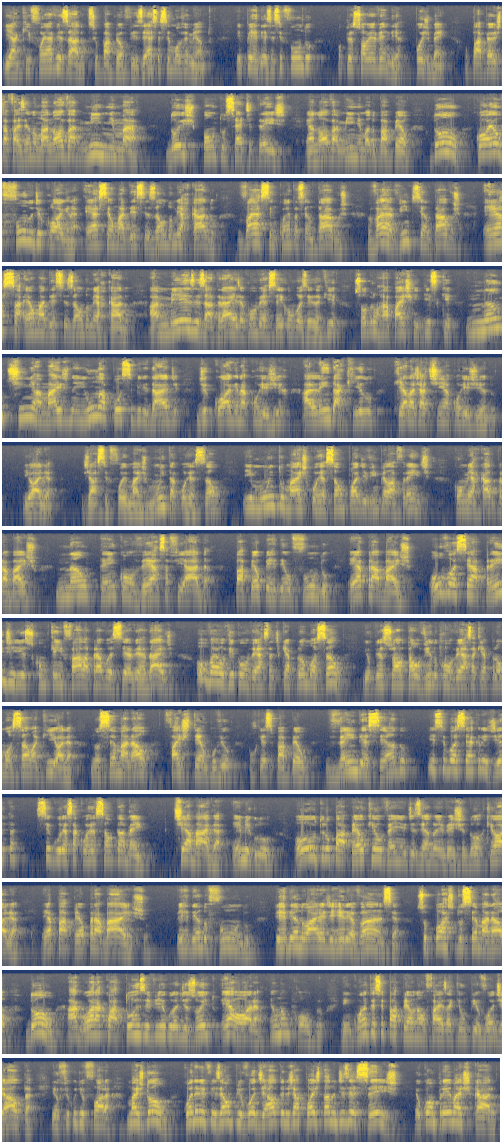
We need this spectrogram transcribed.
E aqui foi avisado que se o papel fizesse esse movimento e perdesse esse fundo, o pessoal ia vender. Pois bem, o papel está fazendo uma nova mínima, 2,73 é a nova mínima do papel. Dom, qual é o fundo de Cogna? Essa é uma decisão do mercado. Vai a 50 centavos? Vai a 20 centavos? Essa é uma decisão do mercado. Há meses atrás eu conversei com vocês aqui sobre um rapaz que disse que não tinha mais nenhuma possibilidade de Cogna corrigir além daquilo que ela já tinha corrigido. E olha, já se foi mais muita correção e muito mais correção pode vir pela frente com o mercado para baixo. Não tem conversa fiada. Papel perdeu o fundo, é para baixo ou você aprende isso com quem fala para você a verdade, ou vai ouvir conversa de que é promoção e o pessoal tá ouvindo conversa que é promoção aqui, olha, no semanal faz tempo, viu? Porque esse papel vem descendo e se você acredita, segura essa correção também. Tia Maga, Emiglu, outro papel que eu venho dizendo ao investidor que, olha, é papel para baixo, perdendo fundo, perdendo área de relevância, suporte do semanal. Dom, agora 14,18 é a hora. Eu não compro. Enquanto esse papel não faz aqui um pivô de alta, eu fico de fora. Mas Dom, quando ele fizer um pivô de alta, ele já pode estar no 16. Eu comprei mais caro.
